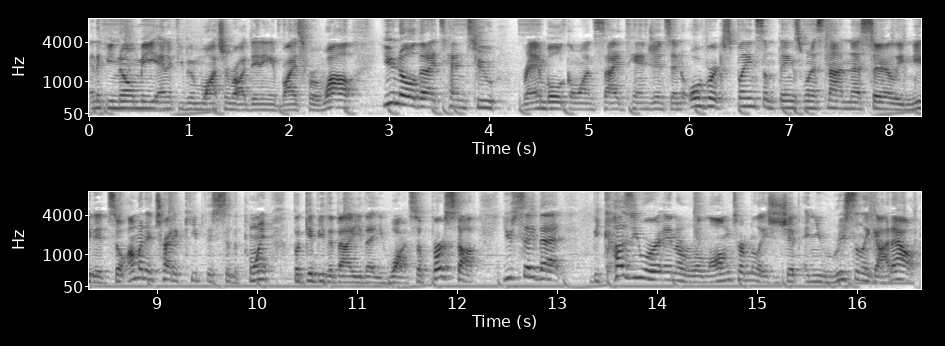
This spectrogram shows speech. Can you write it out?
And if you know me and if you've been watching Raw Dating Advice for a while, you know that I tend to ramble, go on side tangents, and over explain some things when it's not necessarily needed. So I'm gonna try to keep this to the point, but give you the value that you want. So first off, you say that because you were in a long-term relationship and you recently got out,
